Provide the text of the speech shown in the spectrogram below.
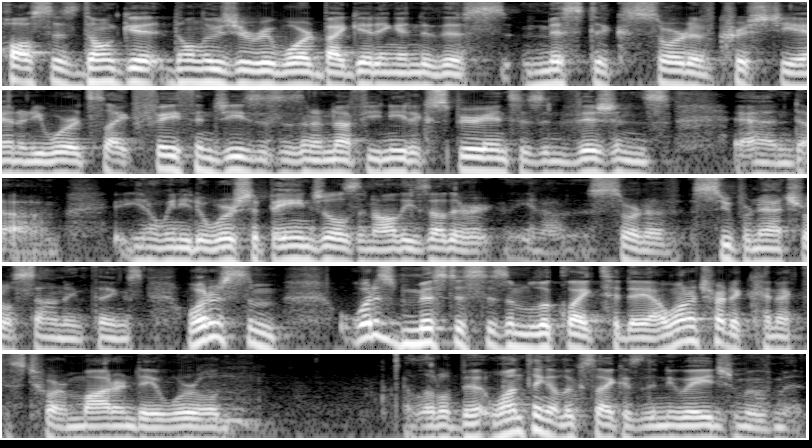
Paul says, don't, get, don't lose your reward by getting into this mystic sort of Christianity where it's like faith in Jesus isn't enough. You need experiences and visions, and um, you know we need to worship angels and all these other you know sort of supernatural sounding things. What are some? What does mysticism look like today? I want to try to connect this to our modern day world a little bit. One thing it looks like is the New Age movement.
